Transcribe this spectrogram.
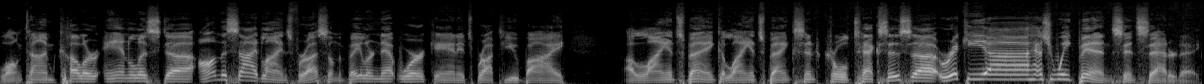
longtime color analyst uh, on the sidelines for us on the Baylor Network. And it's brought to you by Alliance Bank, Alliance Bank Central Texas. Uh, Ricky, uh, how's your week been since Saturday?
